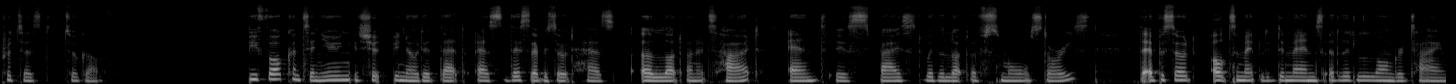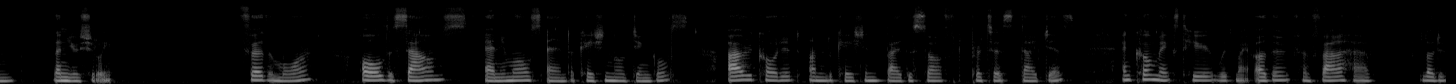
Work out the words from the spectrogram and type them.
protest took off. Before continuing, it should be noted that as this episode has a lot on its heart and is spiced with a lot of small stories, the episode ultimately demands a little longer time than usually. Furthermore, all the sounds, animals, and occasional jingles are recorded on location by the Soft Protest Digest and co-mixed here with my other fanfare half, Lotte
